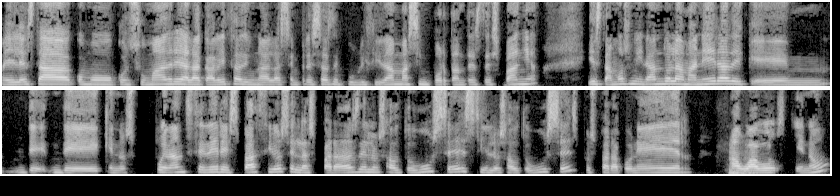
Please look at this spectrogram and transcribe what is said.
Él está como con su madre a la cabeza de una de las empresas de publicidad más importantes de España y estamos mirando la manera de que, de, que nos puedan ceder espacios en las paradas de los autobuses y en los autobuses pues para poner agua bosque, ¿no?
